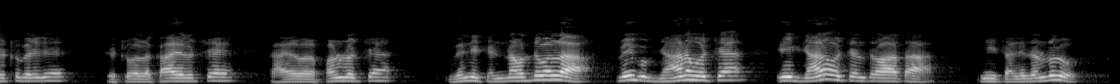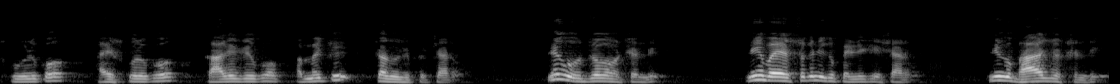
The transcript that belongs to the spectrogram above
చెట్లు పెరిగాయి చెట్ల వల్ల కాయలు వచ్చాయి కాయల వల్ల పండ్లు వచ్చా ఇవన్నీ తినడం వల్ల మీకు జ్ఞానం వచ్చా ఈ జ్ఞానం వచ్చిన తర్వాత నీ తల్లిదండ్రులు స్కూలుకో హై స్కూలుకో కాలేజీకో పంపించి చదువు చెప్పించారు. నీకు ఉద్యోగం వచ్చింది. నీ వయస్సుకి నీకు పెళ్ళి చేశారు. నీకు భార్య వచ్చింది.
